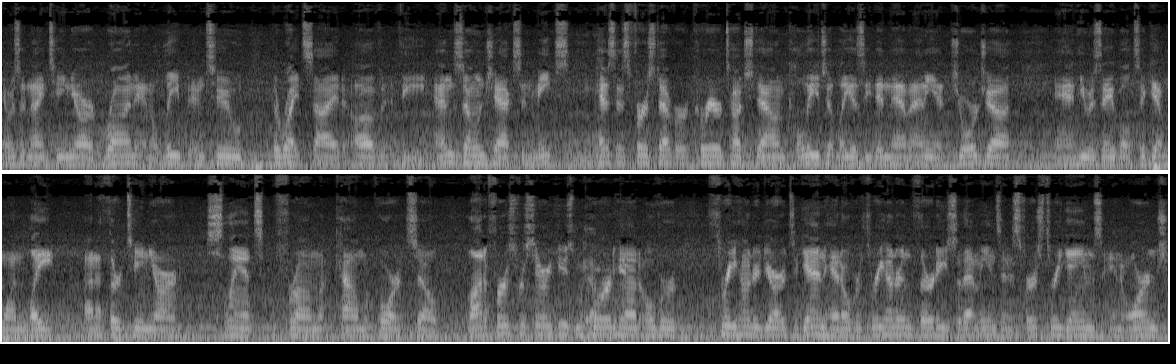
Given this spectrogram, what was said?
It was a 19 yard run and a leap into the right side of the end zone. Jackson Meeks has his first ever career touchdown collegiately, as he didn't have any at Georgia, and he was able to get one late on a 13 yard slant from Kyle McCord. So, a lot of firsts for Syracuse. McCord yeah. had over 300 yards again, had over 330. So that means in his first three games in Orange,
